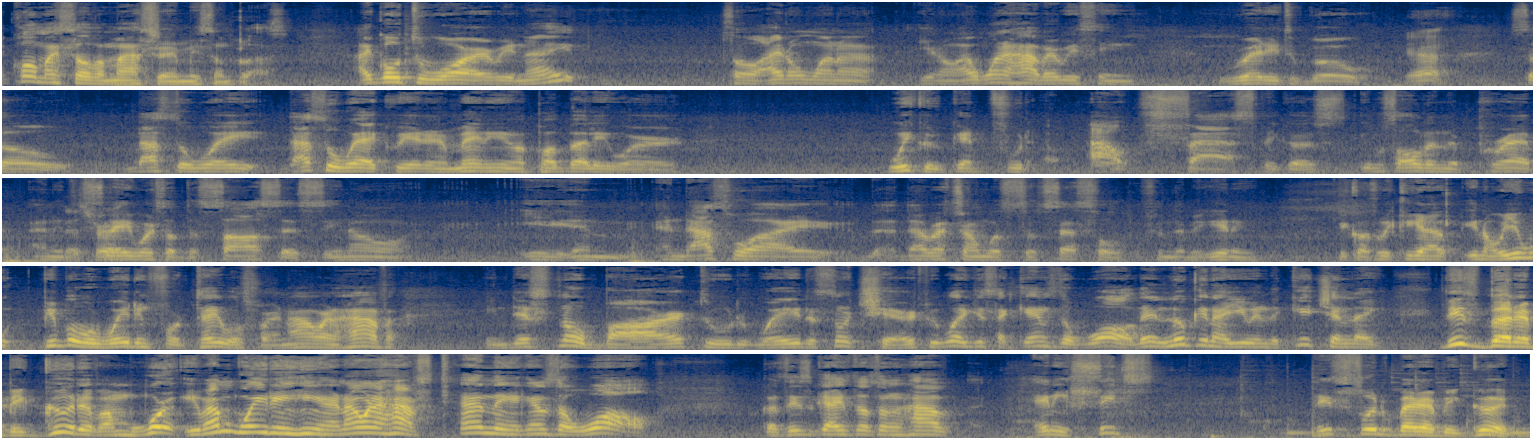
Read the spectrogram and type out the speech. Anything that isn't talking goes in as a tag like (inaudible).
I call myself a master in mise en place. I go to war every night, so I don't want to, you know, I want to have everything ready to go. Yeah. So that's the way. That's the way I created a menu in Pubbelly where we could get food out fast because it was all in the prep and in the right. flavors of the sauces, you know, and and that's why th- that restaurant was successful from the beginning because we could, have, you know, you, people were waiting for tables for an hour and a half. And there's no bar to wait. There's no chairs. People are just against the wall. They're looking at you in the kitchen like, "This better be good if I'm work. If I'm waiting here and I want to have standing against the wall, because this guy doesn't have any seats. This food better be good."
